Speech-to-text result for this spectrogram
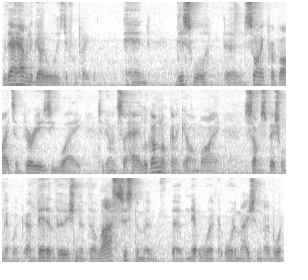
without having to go to all these different people. And this will, uh, SONiC provides a very easy way to go and say, hey, look, I'm not going to go and buy some special network, a better version of the last system of, of network automation that I bought.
